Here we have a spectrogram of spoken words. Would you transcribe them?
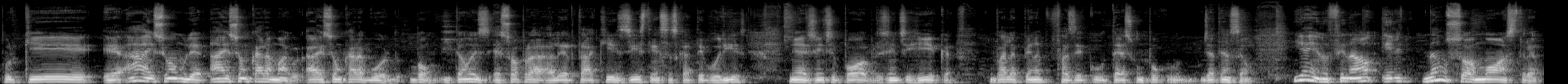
porque é, ah, isso é uma mulher, ah, isso é um cara magro, ah, isso é um cara gordo. Bom, então é só para alertar que existem essas categorias, né, gente pobre, gente rica, vale a pena fazer o teste com um pouco de atenção. E aí, no final, ele não só mostra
